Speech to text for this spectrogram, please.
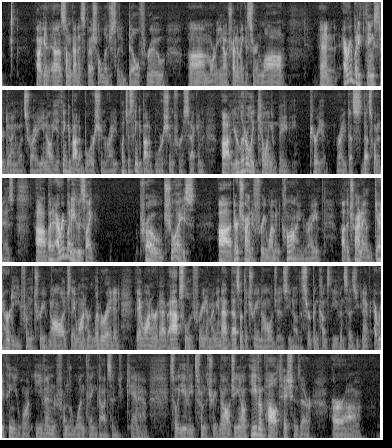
uh, get uh, some kind of special legislative bill through, um, or you know, try to make a certain law. And everybody thinks they're doing what's right. You know, you think about abortion, right? Let's just think about abortion for a second. Uh, you're literally killing a baby. Period. Right? That's that's what it is. Uh, but everybody who's like pro-choice, uh, they're trying to free womankind, right? Uh, they're trying to get her to eat from the tree of knowledge. They want her liberated. They want her to have absolute freedom. I mean, that, that's what the tree of knowledge is. You know, the serpent comes to Eve and says, you can have everything you want, even from the one thing God said you can't have. So Eve eats from the tree of knowledge. You know, even politicians that are, are uh,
